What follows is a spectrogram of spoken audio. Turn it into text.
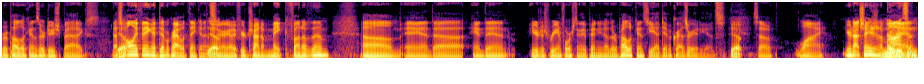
Republicans are douchebags. That's Yep. the only thing a Democrat would think in that Yep. scenario. If you're trying to make fun of them, um, and uh, and then you're just reinforcing the opinion of the Republicans. Yeah, Democrats are idiots. Yep. So why? You're not changing a No mind. reason.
